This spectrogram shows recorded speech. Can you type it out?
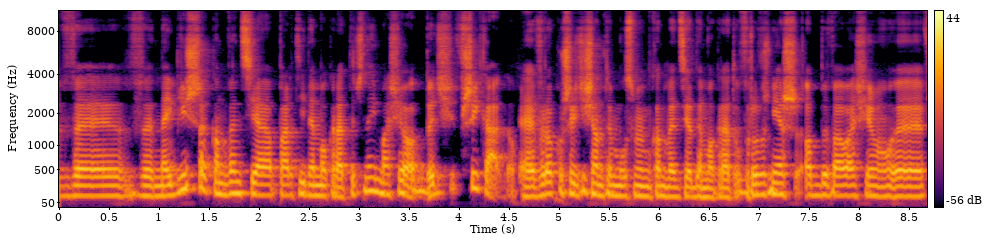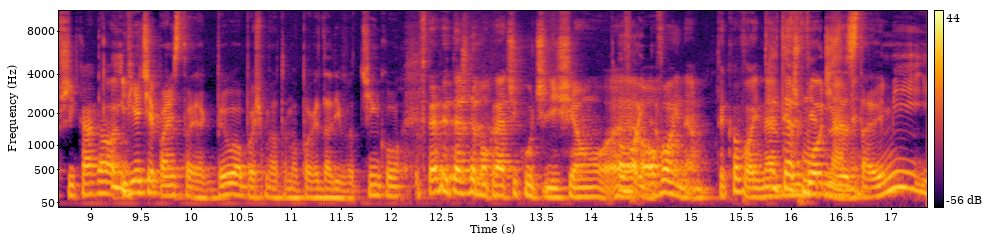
w, w najbliższa konwencja Partii Demokratycznej ma się odbyć w Chicago. E, w roku 68 konwencja demokratów również odbywała się w Chicago. I wiecie Państwo jak było, bośmy o tym opowiadali w odcinku. Wtedy też demokraci kłócili się e, o wojnę. O wojnę tylko wojnę. I też młodzi ze starymi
